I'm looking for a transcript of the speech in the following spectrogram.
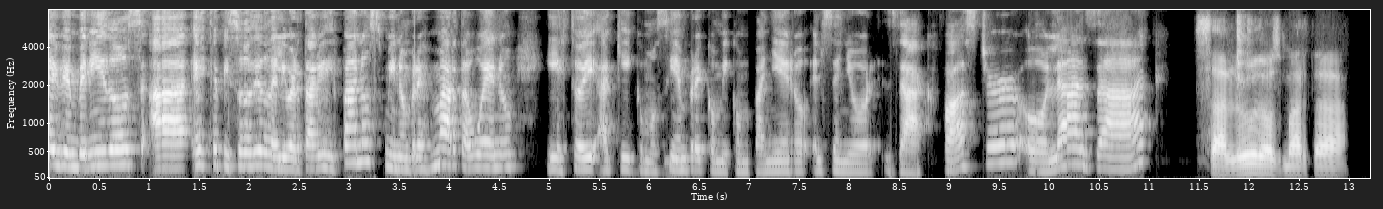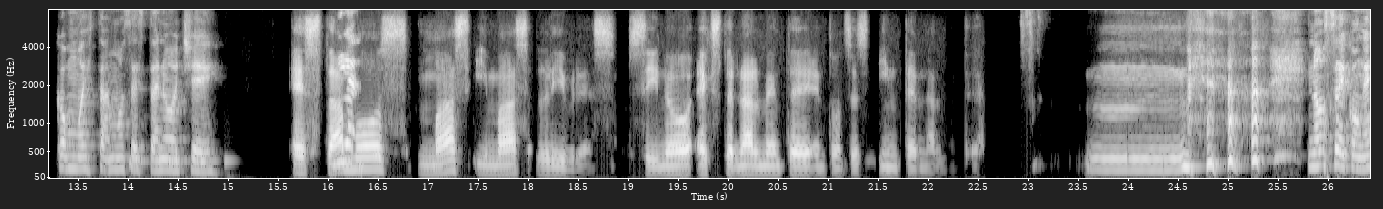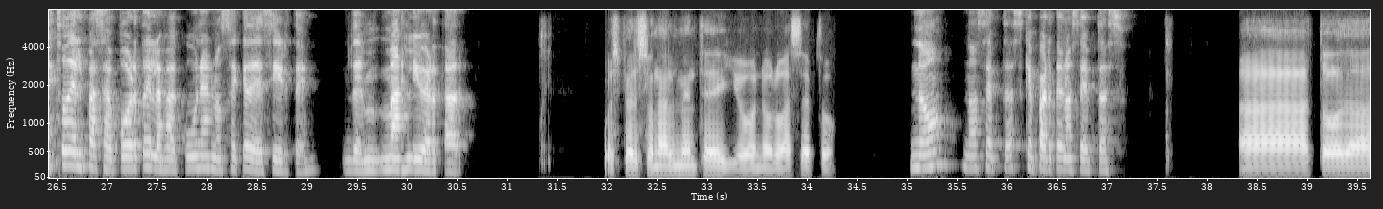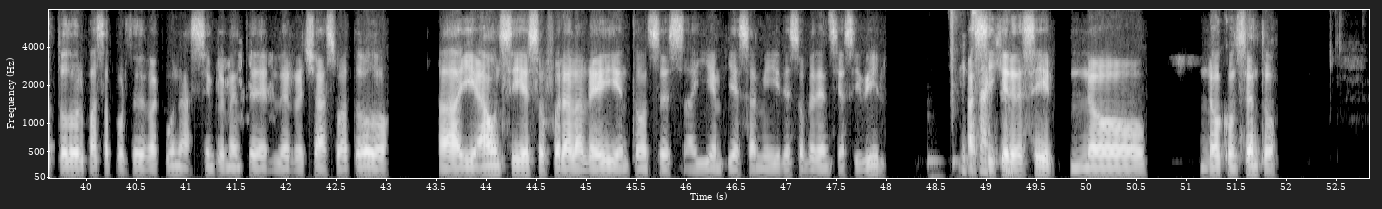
Hola y bienvenidos a este episodio de Libertarios Hispanos. Mi nombre es Marta Bueno y estoy aquí como siempre con mi compañero, el señor Zach Foster. Hola, Zach. Saludos, Marta. ¿Cómo estamos esta noche? Estamos más y más libres, si no externalmente, entonces internamente. Mm, no sé, con esto del pasaporte de las vacunas, no sé qué decirte de más libertad? Pues personalmente yo no lo acepto. No, no aceptas. ¿Qué parte no aceptas? A toda, todo el pasaporte de vacunas. Simplemente le rechazo a todo. Ah, y aun si eso fuera la ley, entonces ahí empieza mi desobediencia civil. Así quiere decir, no, no consento.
